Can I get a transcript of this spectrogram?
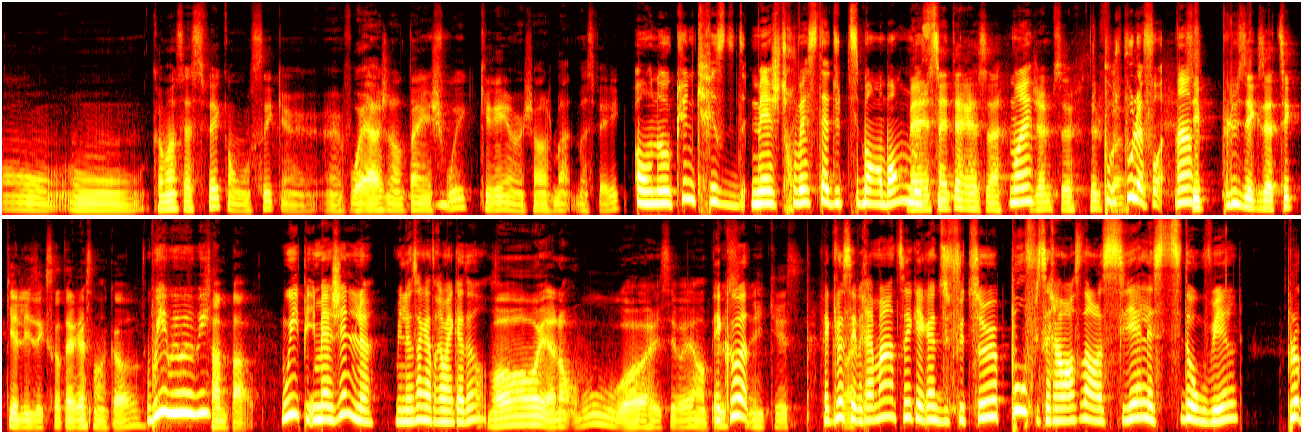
on- on- Comment ça se fait qu'on sait qu'un un voyage dans le temps échoué crée un changement atmosphérique? On n'a aucune crise d'idée. Mais je trouvais que c'était du petit bonbon. Mais le c'est intéressant. Ouais. J'aime ça. C'est le pour, pour le fun. hein. C'est plus exotique que les extraterrestres encore. Oui, oui, oui, oui. Ça me parle. Oui, puis imagine, là, 1994. Ouais, ouais, ah non. Ouh, ouais, c'est vrai, en plus. Écoute. Fait que là, c'est vraiment, tu sais, quelqu'un du futur, pouf, il s'est ramassé dans le ciel, le style d'Oakville. Puis là,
